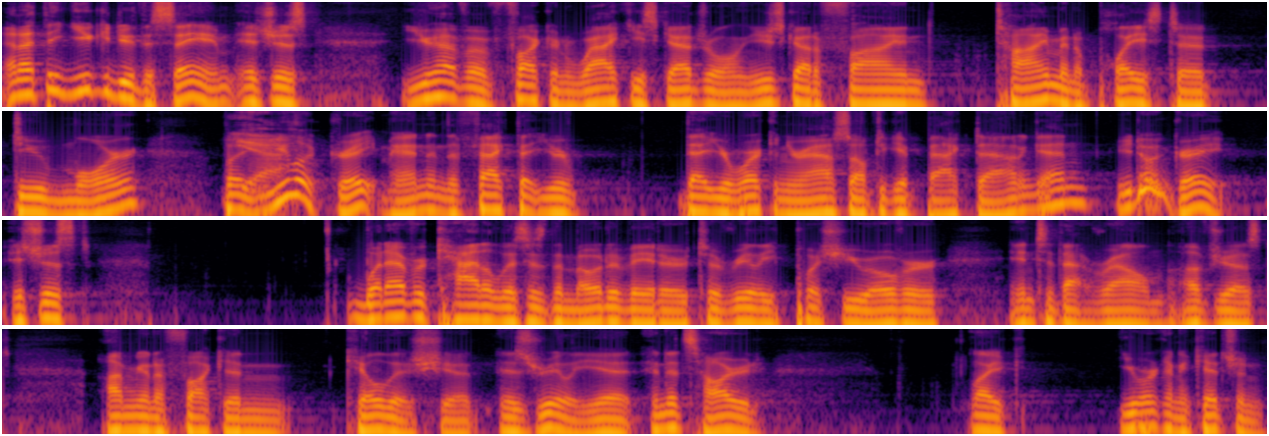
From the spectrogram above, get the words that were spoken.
And I think you can do the same. It's just you have a fucking wacky schedule, and you just got to find time and a place to do more. But Yeah. you look great, man. And the fact that you're that you're working your ass off to get back down again, you're doing great. It's just whatever catalyst is the motivator to really push you over into that realm of just I'm gonna fucking kill this shit is really it. And it's hard. Like you work in a kitchen.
